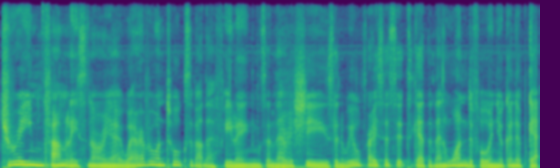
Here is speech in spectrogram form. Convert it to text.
dream family scenario where everyone talks about their feelings and their issues and we all process it together, then wonderful. And you're going to get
